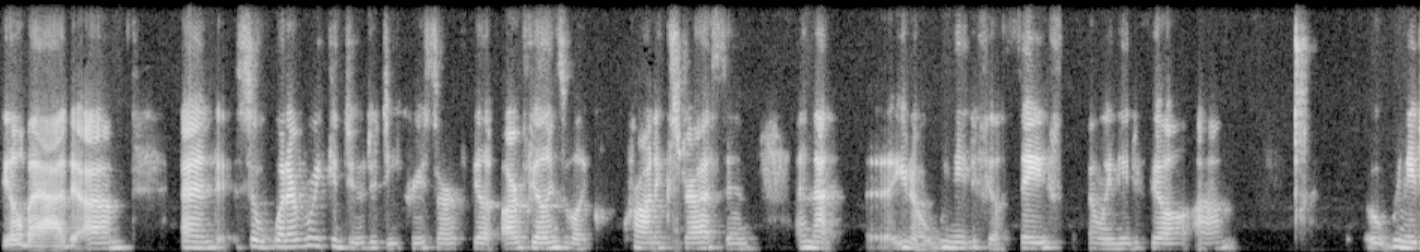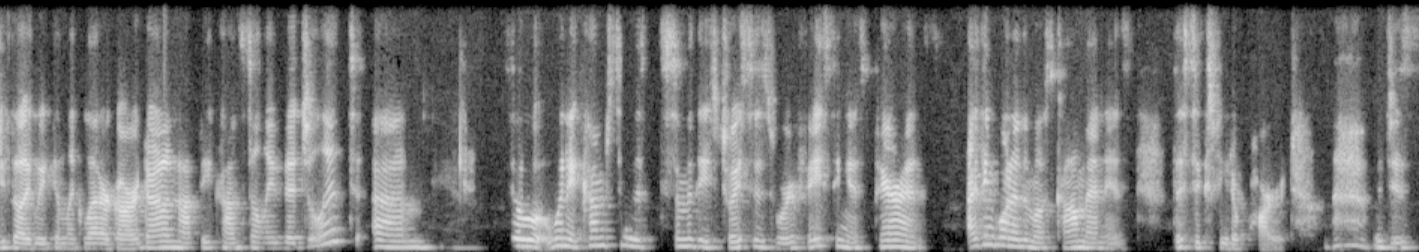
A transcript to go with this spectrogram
feel bad. Um, and so, whatever we can do to decrease our feel our feelings of like chronic stress and and that uh, you know we need to feel safe and we need to feel um, we need to feel like we can like let our guard down and not be constantly vigilant. Um, so when it comes to some of these choices we're facing as parents, I think one of the most common is the six feet apart, which is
